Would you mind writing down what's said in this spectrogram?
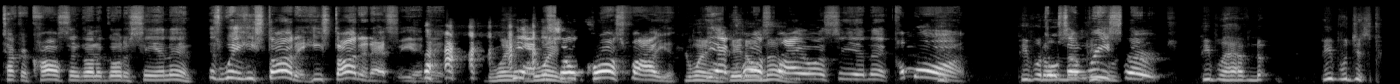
Tucker Carlson gonna go to CNN. It's where he started. He started at CNN. Dwayne, He had the Dwayne, show Crossfire. Dwayne, he had they don't Crossfire know. on CNN. Come on, People do don't know. some People, research. people have no. People just.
